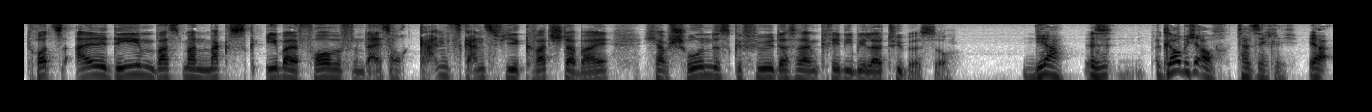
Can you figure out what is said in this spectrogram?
trotz all dem, was man Max Eberl vorwirft, und da ist auch ganz, ganz viel Quatsch dabei, ich habe schon das Gefühl, dass er ein kredibiler Typ ist, so. Ja, glaube ich auch, tatsächlich, ja.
